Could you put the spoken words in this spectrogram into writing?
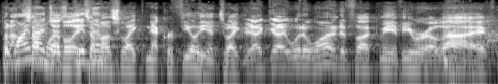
But on some level, it's them- almost like necrophilia. It's like that guy would have wanted to fuck me if he were alive.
